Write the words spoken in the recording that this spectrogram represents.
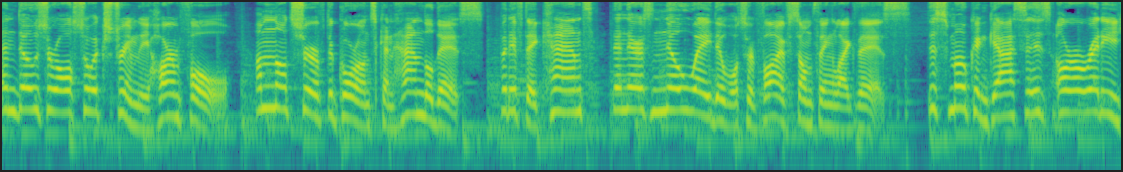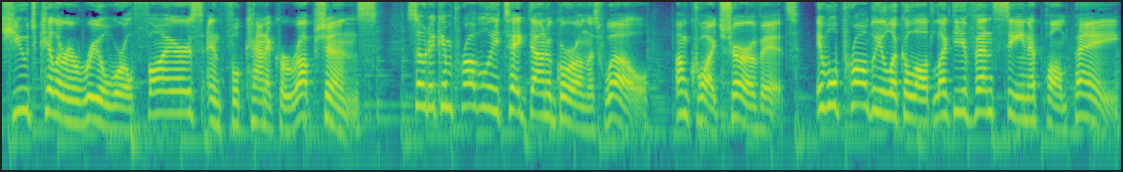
and those are also extremely harmful. I'm not sure if the Gorons can handle this, but if they can't, then there's no way they will survive something like this. The smoke and gases are already a huge killer in real world fires and volcanic eruptions, so they can probably take down a Goron as well. I'm quite sure of it. It will probably look a lot like the event scene at Pompeii.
